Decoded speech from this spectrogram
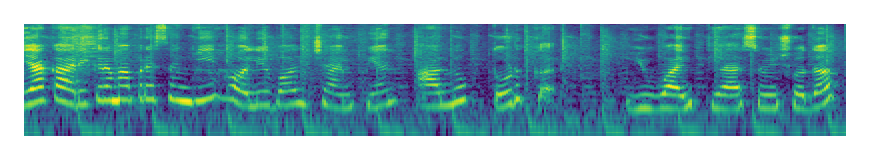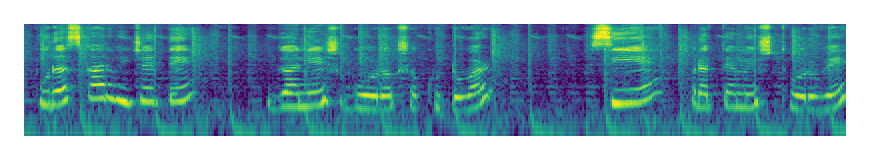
या कार्यक्रमाप्रसंगी व्हॉलीबॉल चॅम्पियन आलोक तोडकर युवा इतिहास संशोधक पुरस्कार विजेते Ganesh Goraksh Khutwad C A Prathamesh Thorve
